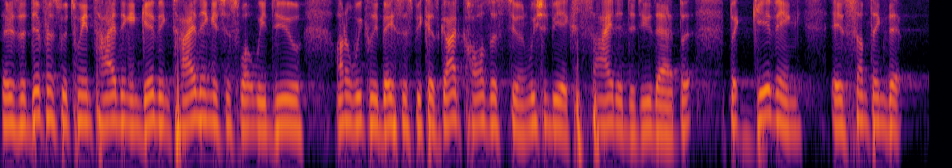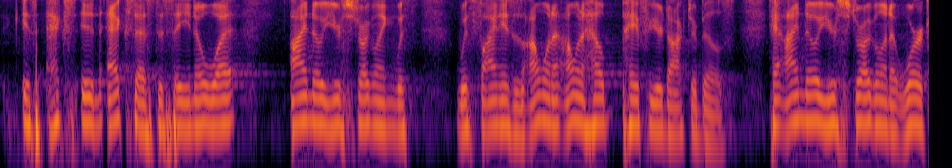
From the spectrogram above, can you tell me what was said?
there's a difference between tithing and giving. Tithing is just what we do on a weekly basis because God calls us to, and we should be excited to do that. But but giving is something that is ex, in excess to say, you know what? I know you're struggling with, with finances. I want to I want to help pay for your doctor bills. Hey, I know you're struggling at work.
